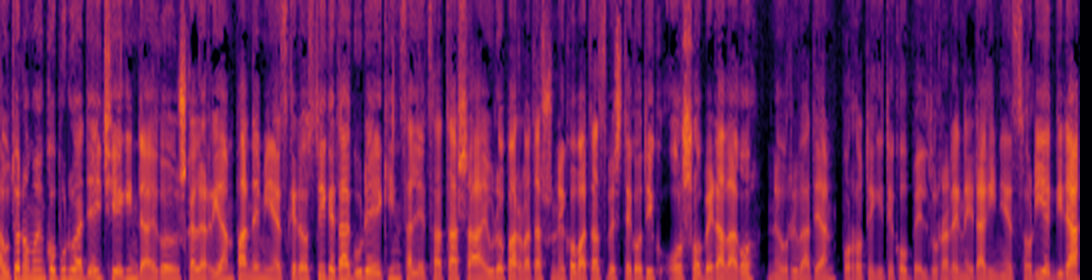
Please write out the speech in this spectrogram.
Autonomoen kopurua jaitsi eginda ego Euskal Herrian pandemia ezkeroztik eta gure ekintzailetza tasa Europar Batasuneko bataz bestekotik oso bera dago. Neurri batean porrot egiteko beldurraren eraginez horiek dira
